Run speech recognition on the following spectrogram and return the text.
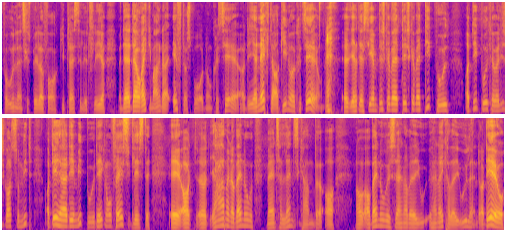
for udenlandske spillere for at give plads til lidt flere. Men der, der er jo rigtig mange, der har efterspurgt nogle kriterier, og det, jeg nægter at give noget kriterium. Ja. Jeg, jeg, jeg siger, at det skal, være, det skal være dit bud, og dit bud kan være lige så godt som mit. Og det her, det er mit bud, det er ikke nogen facitliste. Øh, og, og, ja, men og hvad nu med antal landskampe, og, og, og hvad nu, hvis han, har været i, han ikke har været i udlandet? Og det er jo,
